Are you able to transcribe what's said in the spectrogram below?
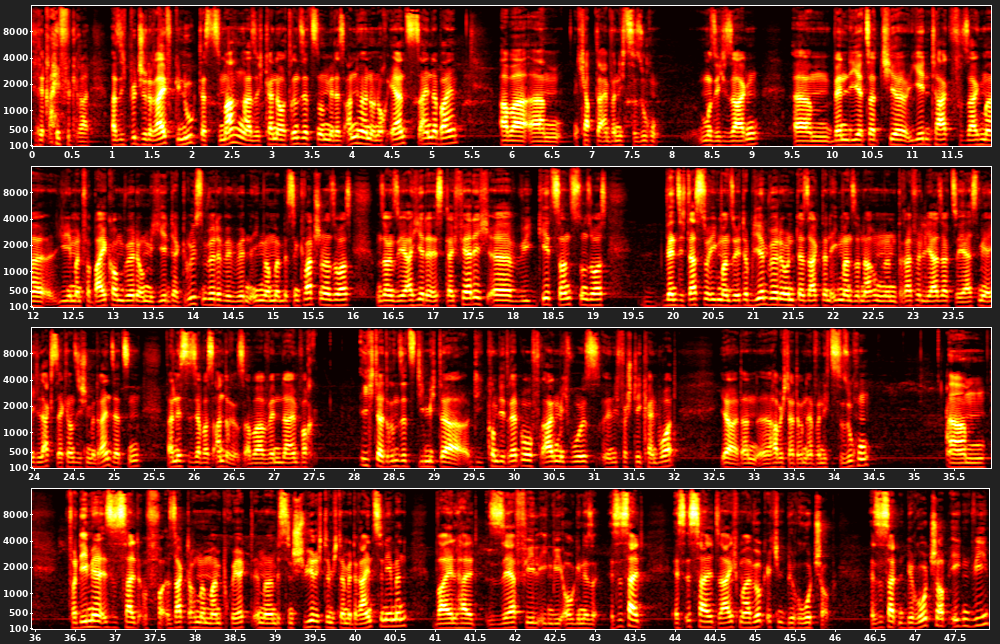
den Reifegrad. Also ich bin schon reif genug, das zu machen. Also ich kann da auch drin sitzen und mir das anhören und auch ernst sein dabei. Aber ähm, ich habe da einfach nichts zu suchen, muss ich sagen. Ähm, wenn die jetzt halt hier jeden Tag, sag ich mal, jemand vorbeikommen würde und mich jeden Tag grüßen würde, wir würden irgendwann mal ein bisschen quatschen oder sowas und sagen sie, ja, hier, der ist gleich fertig, äh, wie geht's sonst und sowas. Wenn sich das so irgendwann so etablieren würde und der sagt dann irgendwann so nach einem Dreivierteljahr, sagt so, ja, ist mir echt Lachs, der kann sich schon mit reinsetzen, dann ist es ja was anderes. Aber wenn da einfach ich da drin sitze, die mich da, die kommen die Treppe hoch, fragen mich, wo es, ich verstehe kein Wort, ja, dann äh, habe ich da drin einfach nichts zu suchen. Ähm, von dem her ist es halt, sagt auch immer in meinem Projekt, immer ein bisschen schwierig, mich damit reinzunehmen, weil halt sehr viel irgendwie organisiert. Es ist halt, es ist halt, sag ich mal, wirklich ein Bürojob. Es ist halt ein Bürojob irgendwie.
